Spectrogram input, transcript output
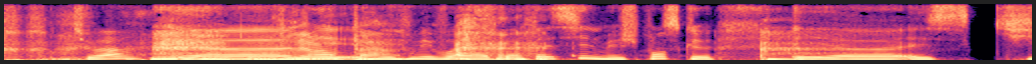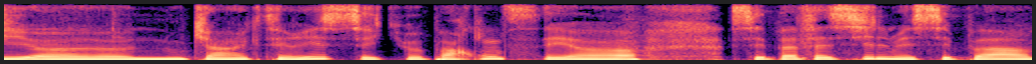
tu vois mais, euh, Vraiment mais, pas. Mais, mais voilà, pas facile. Mais je pense que et, euh, et ce qui euh, nous caractérise, c'est que par contre, c'est c'est pas facile, mais c'est pas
